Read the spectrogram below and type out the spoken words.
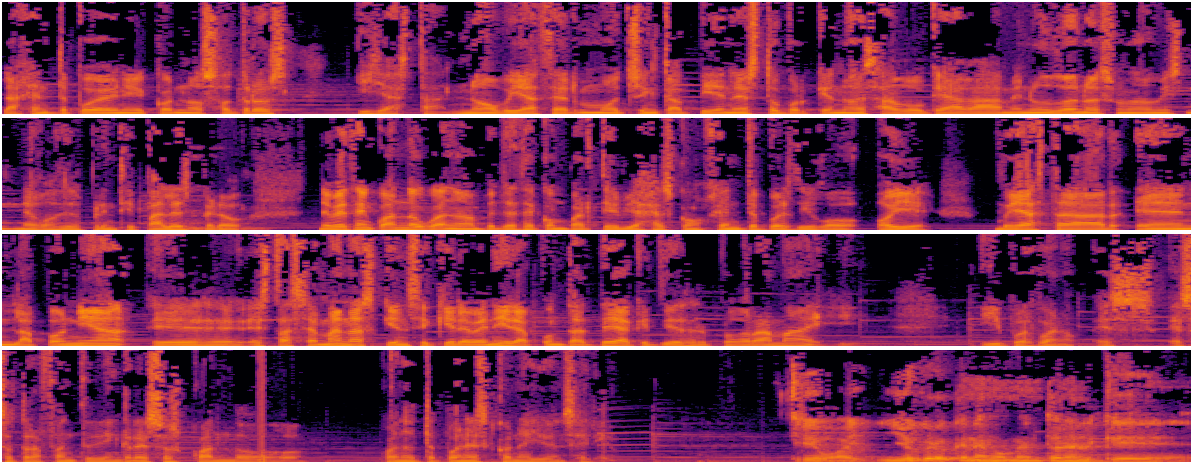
la gente puede venir con nosotros y ya está. No voy a hacer mucho hincapié en esto porque no es algo que haga a menudo, no es uno de mis negocios principales, pero de vez en cuando cuando me apetece compartir viajes con gente, pues digo, oye, voy a estar en Laponia eh, estas semanas, quien se quiere venir, apúntate, aquí tienes el programa y, y pues bueno, es, es otra fuente de ingresos cuando, cuando te pones con ello en serio. Qué guay. Yo creo que en el momento en el que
